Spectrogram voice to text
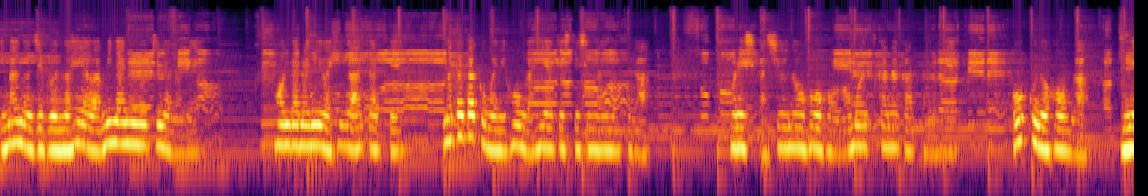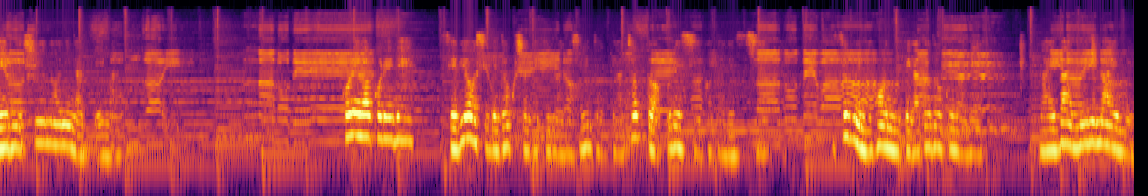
今の自分の部屋は南向きなので本棚には火が当たって瞬く間に本が日焼けしてしまいますがこれしか収納方法が思いつかなかったので多くの本が見える収納になっています。これはこれで背拍子で読書できる私にとってはちょっと嬉しいことです。しすぐに本に手が届くので毎晩寝る前に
